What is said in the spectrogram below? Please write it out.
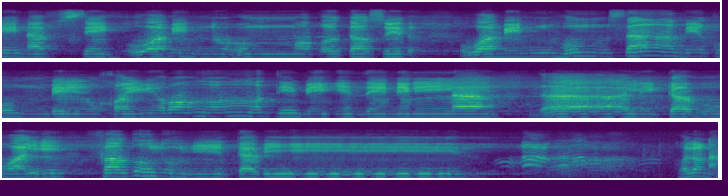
لنفسه ومنهم مقتصد ومنهم سابق بالخيرات بإذن الله ذلك هو الفضل الكبير হলো না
